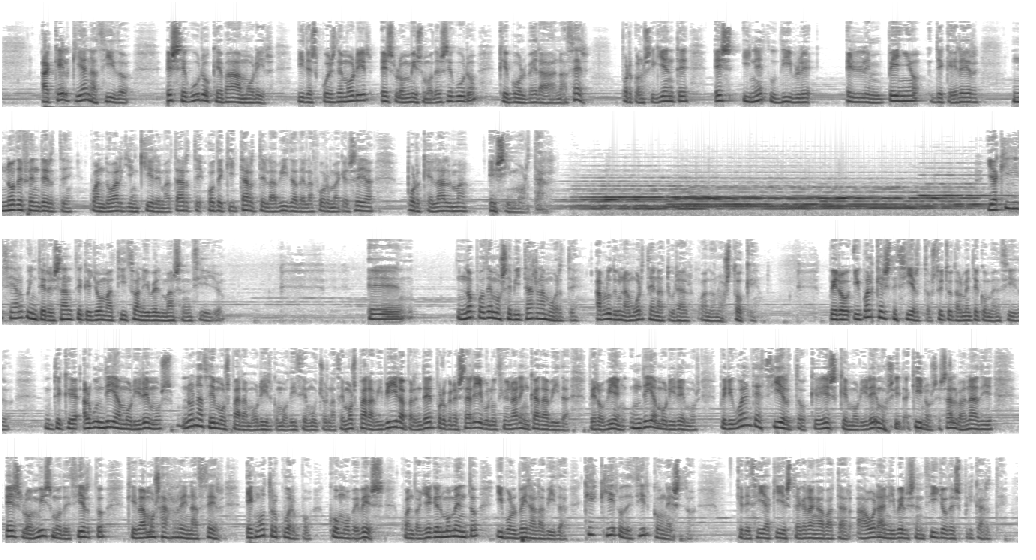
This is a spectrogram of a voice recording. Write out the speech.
Aquel que ha nacido es seguro que va a morir, y después de morir es lo mismo de seguro que volverá a nacer. Por consiguiente, es ineludible el empeño de querer no defenderte cuando alguien quiere matarte o de quitarte la vida de la forma que sea, porque el alma es inmortal. Y aquí dice algo interesante que yo matizo a nivel más sencillo. Eh, no podemos evitar la muerte. Hablo de una muerte natural cuando nos toque. Pero igual que es de cierto, estoy totalmente convencido, de que algún día moriremos, no nacemos para morir, como dicen muchos, nacemos para vivir, aprender, progresar y evolucionar en cada vida. Pero bien, un día moriremos, pero igual de cierto que es que moriremos y de aquí no se salva nadie, es lo mismo de cierto que vamos a renacer en otro cuerpo, como bebés, cuando llegue el momento y volver a la vida. ¿Qué quiero decir con esto? Que decía aquí este gran avatar, ahora a nivel sencillo de explicarte.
